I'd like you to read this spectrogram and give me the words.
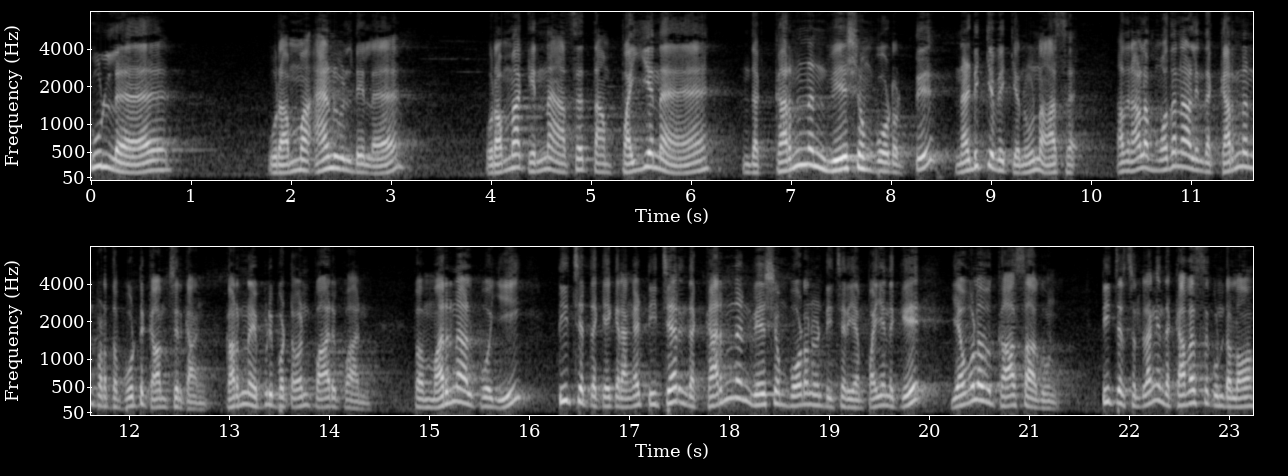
ஸ்கூலில் ஒரு அம்மா ஆனுவல் டேல ஒரு அம்மாவுக்கு என்ன ஆசை? தான் பையனை இந்த கர்ணன் வேஷம் போடட்டு நடிக்க வைக்கணும்னு ஆசை. அதனால முத நாள் இந்த கர்ணன் படத்தை போட்டு காமிச்சிருக்காங்க. கர்ணன் எப்படிப்பட்டவன் பாருப்பான். இப்ப மறுநாள் போய் டீச்சர்கிட்ட கேட்குறாங்க டீச்சர் இந்த கர்ணன் வேஷம் போடணும் டீச்சர் என் பையனுக்கு எவ்வளவு காசு ஆகும் டீச்சர் சொல்றாங்க இந்த கவச குண்டலம்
